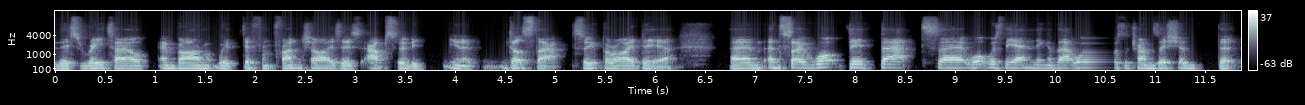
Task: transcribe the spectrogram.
this retail environment with different franchises absolutely, you know, does that. Super idea. Um, and so, what did that? Uh, what was the ending of that? What was the transition that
